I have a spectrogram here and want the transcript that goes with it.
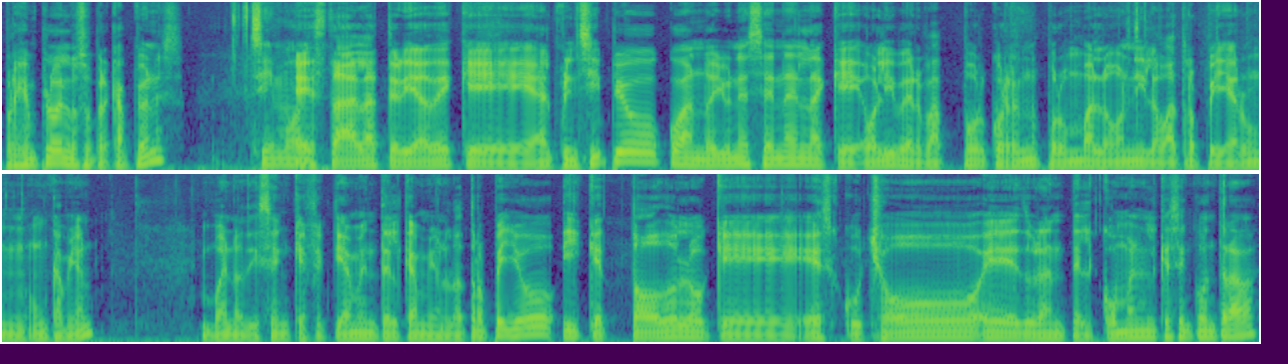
por ejemplo, en los supercampeones. Simón. Está la teoría de que al principio, cuando hay una escena en la que Oliver va por corriendo por un balón y lo va a atropellar un, un camión, bueno, dicen que efectivamente el camión lo atropelló y que todo lo que escuchó eh, durante el coma en el que se encontraba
